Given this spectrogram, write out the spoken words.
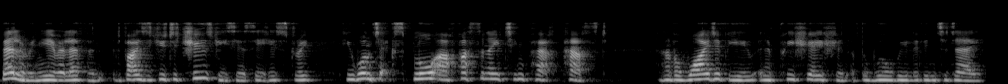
Bella in Year 11 advises you to choose GCSE History if you want to explore our fascinating past and have a wider view and appreciation of the world we live in today.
